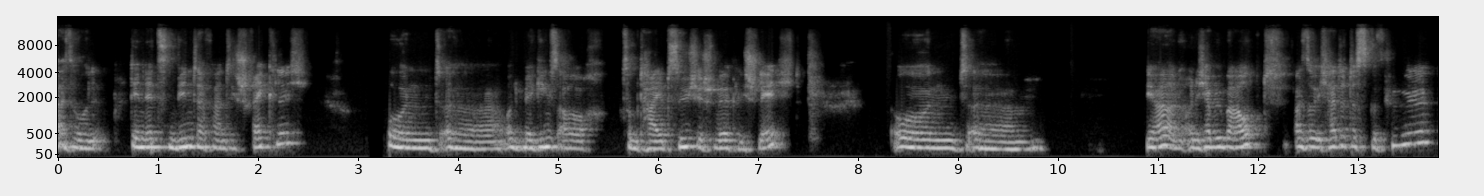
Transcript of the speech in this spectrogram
Also den letzten Winter fand ich schrecklich. Und, äh, und mir ging es auch zum Teil psychisch wirklich schlecht. Und ähm, ja, und ich habe überhaupt, also ich hatte das Gefühl,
